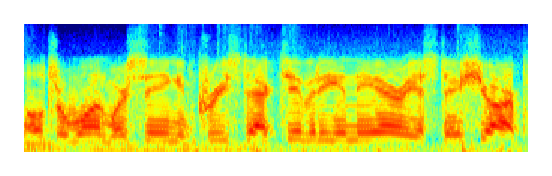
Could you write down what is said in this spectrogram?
Ultra One, we're seeing increased activity in the area. Stay sharp.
